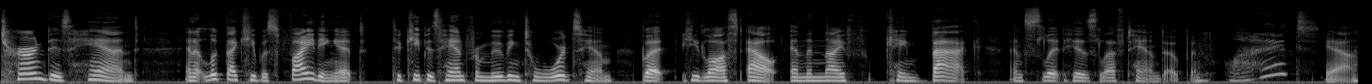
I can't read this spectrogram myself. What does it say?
turned his hand, and it looked like he was fighting it to keep his hand from moving towards him, but he lost out, and the knife came back and slit his left hand open. What? Yeah.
